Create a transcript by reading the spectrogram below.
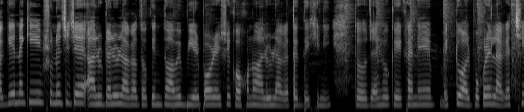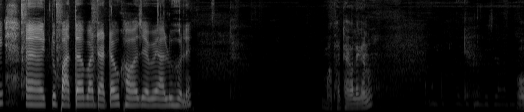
আগে নাকি শুনেছি যে আলু টালু লাগাতো কিন্তু আমি বিয়ের পর এসে কখনো আলু লাগাতে দেখিনি। তো যাই হোক এখানে একটু অল্প করে লাগাচ্ছি। একটু পাতা বা ডাঁটাও খাওয়া যাবে আলু হলে। মাথা ঠেকালে কেন? ও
